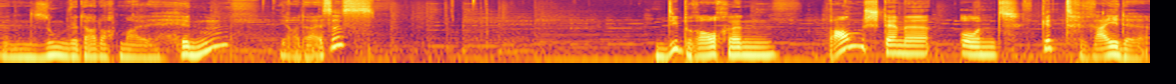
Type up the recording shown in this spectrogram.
Dann zoomen wir da doch mal hin. Ja, da ist es. Die brauchen Baumstämme und Getreide.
